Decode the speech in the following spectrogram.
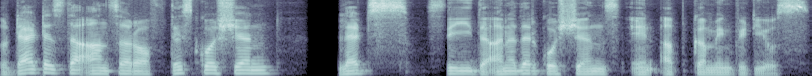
So that is the answer of this question. Let's see the another questions in upcoming videos.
